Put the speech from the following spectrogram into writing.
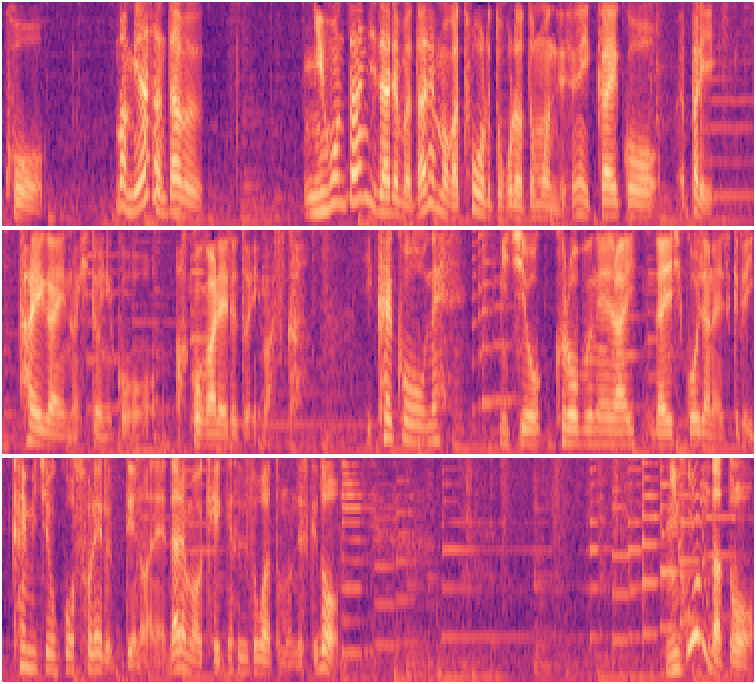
こうまあ皆さん多分、日本男児であれば誰もが通るところだと思うんですよね。一回こう、やっぱり海外の人にこう、憧れると言いますか。一回こうね、道を黒船来来飛行じゃないですけど、一回道をこうそれるっていうのはね、誰もが経験するとこだと思うんですけど、日本だと、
